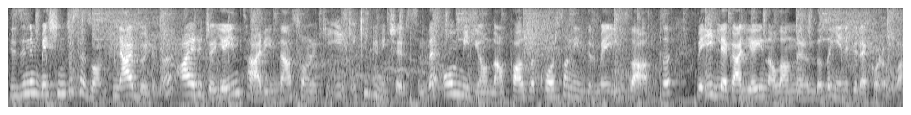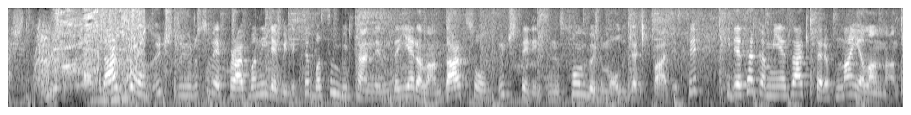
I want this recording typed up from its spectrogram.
Dizinin 5. sezon final bölümü ayrıca yayın tarihinden sonraki ilk 2 gün içerisinde 10 milyondan fazla korsan indirmeye imza attı ve illegal yayın alanlarında da yeni bir rekora ulaştı. Dark Souls 3 duyurusu ve fragmanı ile birlikte basın bültenlerinde yer alan Dark Souls 3 serisinin son bölümü olacak ifadesi Hidetaka Miyazaki tarafından yalanlandı.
